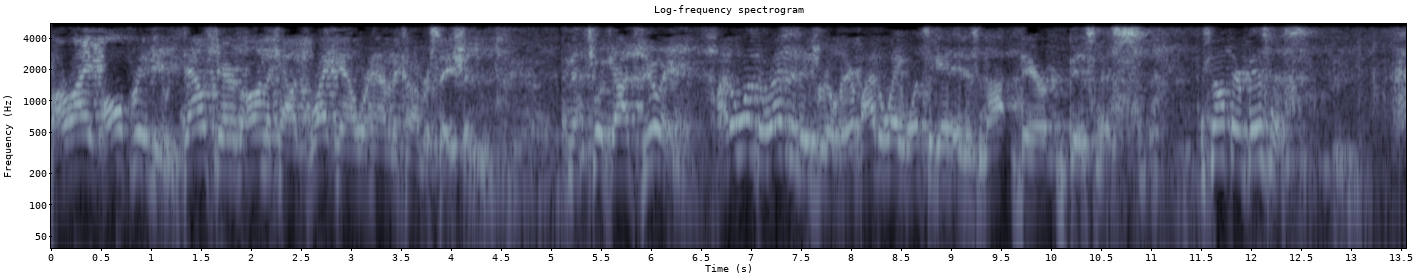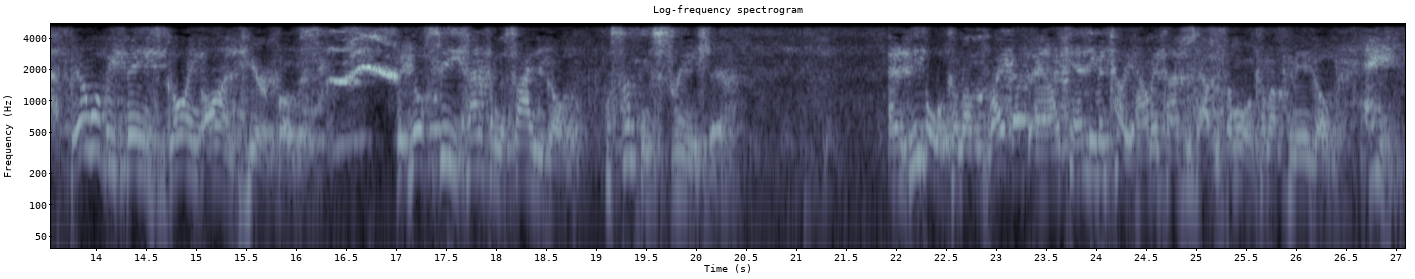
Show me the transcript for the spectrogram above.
All right, all three of you, downstairs on the couch right now, we're having a conversation. And that's what God's doing. I don't want the rest of Israel there. By the way, once again, it is not their business. It's not their business. There will be things going on here, folks, that you'll see kind of from the side and you go, well, something's strange there. And people will come up right up, and I can't even tell you how many times this happens. Someone will come up to me and go, hey,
